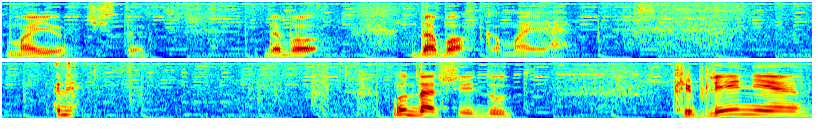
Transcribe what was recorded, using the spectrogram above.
мое чисто. Добав... Добавка моя. Ну, дальше идут крепления,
